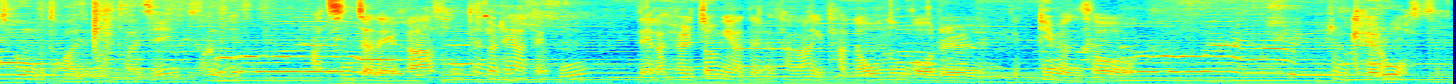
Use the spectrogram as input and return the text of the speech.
처음부터 마지막까지 선님. 아 진짜 내가 선택을 해야 되고 내가 결정해야 되는 상황이 다가오는 거를 느끼면서 좀 괴로웠어요.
